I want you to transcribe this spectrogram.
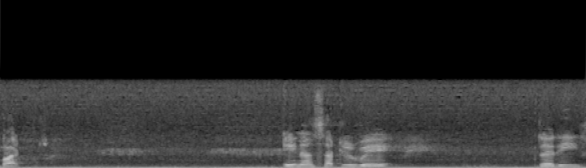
But in a subtle way, there is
